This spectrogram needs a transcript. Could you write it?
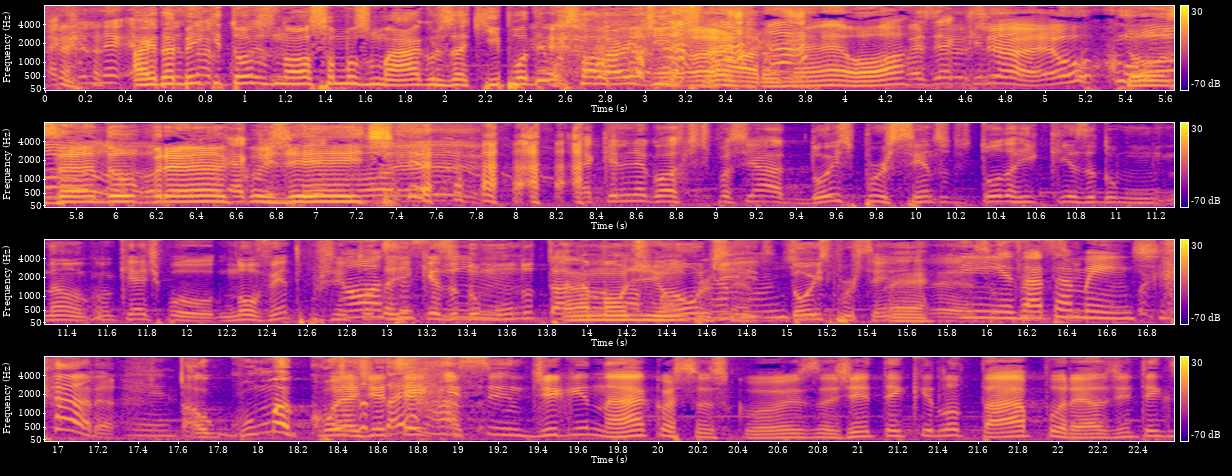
Aquele é a Ainda bem que todos coisa. nós somos magros aqui e podemos falar disso. Claro, né? Ó, Mas é aquele, É o cu. tô usando o é branco, aquele gente. negócio- é aquele negócio que, tipo assim, ah, 2% de toda a riqueza do mundo. Não, como que é? Tipo, 90% de toda Nossa, a riqueza sim. do mundo tá, Tá na mão de mão 1%. de 2%. É. Sim, assim. exatamente. Cara, É. tá alguma coisa a gente tá tem errada. que se indignar com essas coisas, a gente tem que lutar por elas, a gente tem que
